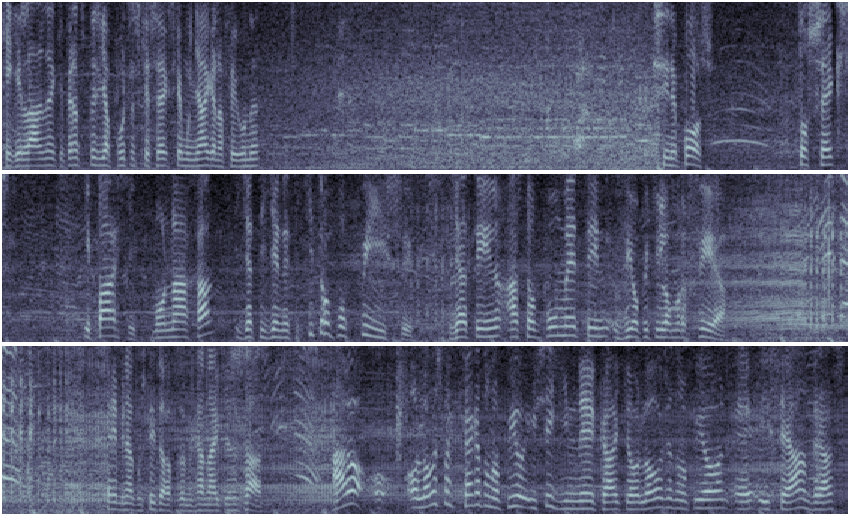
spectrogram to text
και γελάνε και πρέπει να τους πεις για πούτσες και σεξ και μουνιά για να φύγουνε. Συνεπώς, το σεξ υπάρχει μονάχα για τη γενετική τροποποίηση, για την, ας το πούμε, την βιοπικιλομορφία. Πρέπει να ακουστεί τώρα αυτό το μηχανάκι σε εσάς. Άρα, ο, ο λόγος πρακτικά για τον οποίο είσαι γυναίκα και ο λόγος για τον οποίο ε, είσαι άνδρας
